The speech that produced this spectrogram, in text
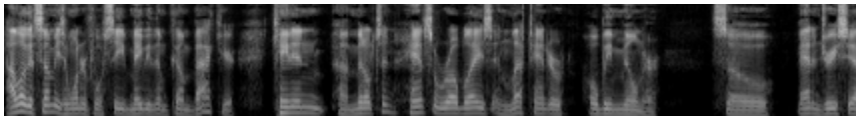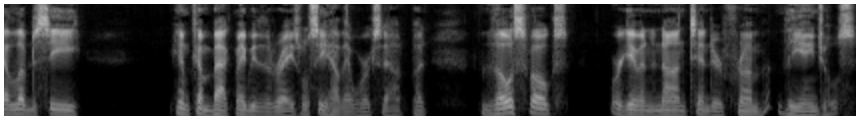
I look at some of these and wonder if we'll see maybe them come back here. Kanan uh, Middleton, Hansel Robles, and left-hander Hobie Milner. So Matt Andriese, I'd love to see him come back maybe to the Rays. We'll see how that works out. But those folks were given a non-tender from the Angels.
